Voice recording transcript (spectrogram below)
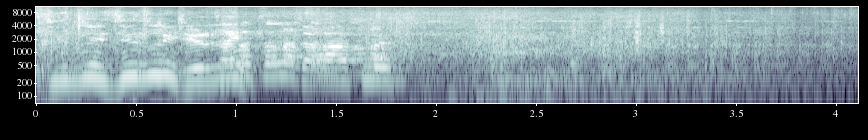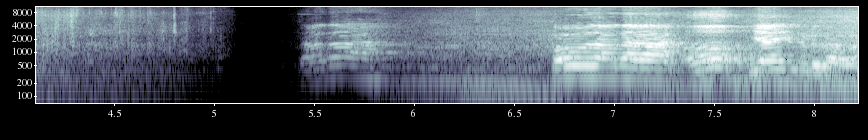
जिरली जिरली. जिरली चला. चला आपलं. हो दादा. या इकडे दादा.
